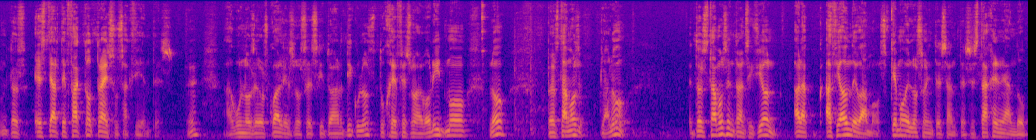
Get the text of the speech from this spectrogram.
Entonces, este artefacto trae sus accidentes. ¿eh? Algunos de los cuales los he escrito en artículos. Tu jefe es un algoritmo, ¿no? Pero estamos, claro, entonces estamos en transición. Ahora, ¿hacia dónde vamos? ¿Qué modelos son interesantes? Se está generando,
